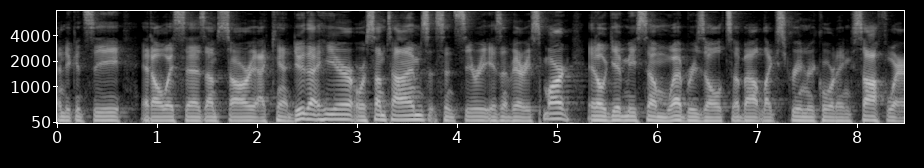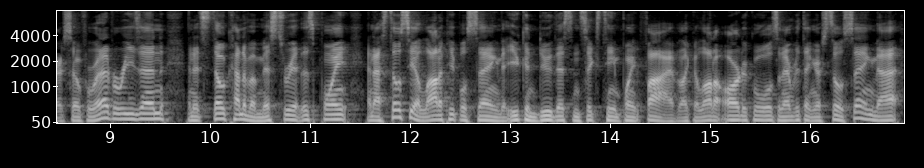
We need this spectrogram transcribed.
And you can see it always says, I'm sorry, I can't do that here. Or sometimes, since Siri isn't very smart, it'll give me some web results about like screen recording software. So for whatever reason, and it's still kind of a mystery at this point, and I still see a lot of people saying that you can do this in 16.5. Like a lot of articles and everything are still saying that,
